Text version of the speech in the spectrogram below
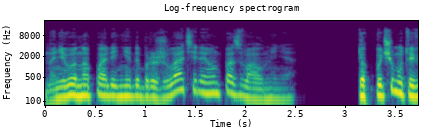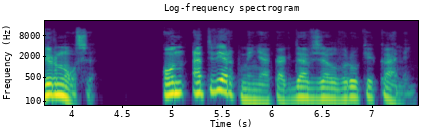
На него напали недоброжелатели, он позвал меня». «Так почему ты вернулся?» «Он отверг меня, когда взял в руки камень».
